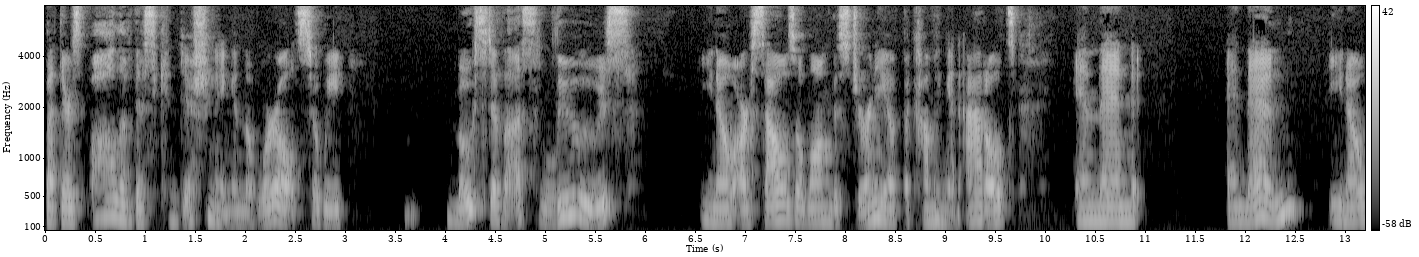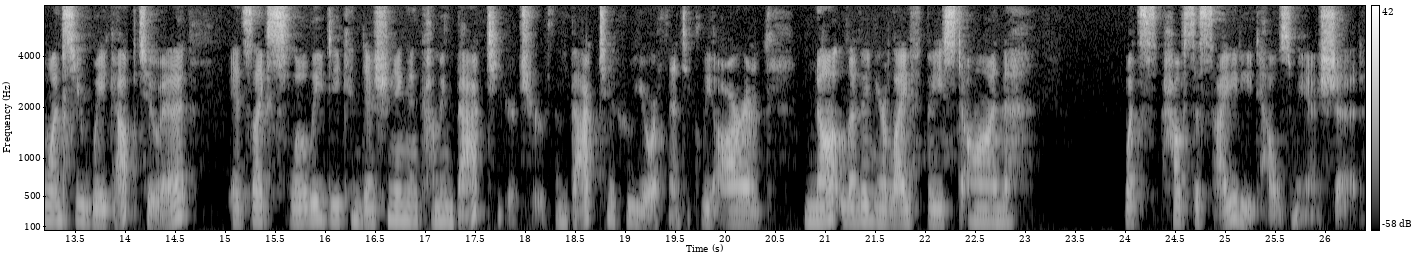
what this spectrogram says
But there's all of this conditioning in the world. So we, most of us, lose, you know, ourselves along this journey of becoming an adult. And then, and then, you know, once you wake up to it, it's like slowly deconditioning and coming back to your truth and back to who you authentically are and not living your life based on what's how society tells me I should.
